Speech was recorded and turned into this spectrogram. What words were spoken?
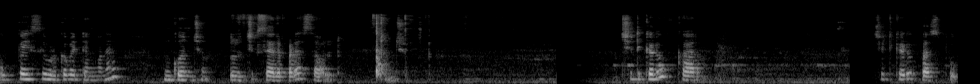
ఉప్పు వేసి ఉడకబెట్టాం కదా ఇంకొంచెం రుచికి సరిపడా సాల్ట్ కొంచెం. చిటికెడు కారం. చిటికెడు పసుపు.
